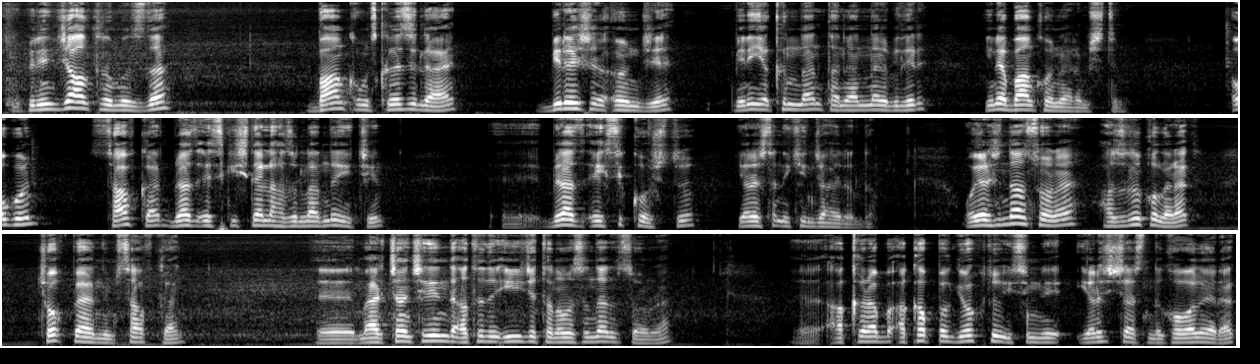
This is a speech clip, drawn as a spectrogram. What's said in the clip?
Şimdi birinci altınımızda bankamız Krediline bir yaş önce beni yakından tanıyanlar bilir yine banka önermiştim. O gün Safkan biraz eski işlerle hazırlandığı için e, biraz eksik koştu. Yarıştan ikinci ayrıldı. O yarışından sonra hazırlık olarak çok beğendim Safkan. E, Mertcan Çelik'in de atı da iyice tanımasından sonra e, Akraba, Akappa Göktuğ isimli yarış içerisinde kovalayarak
